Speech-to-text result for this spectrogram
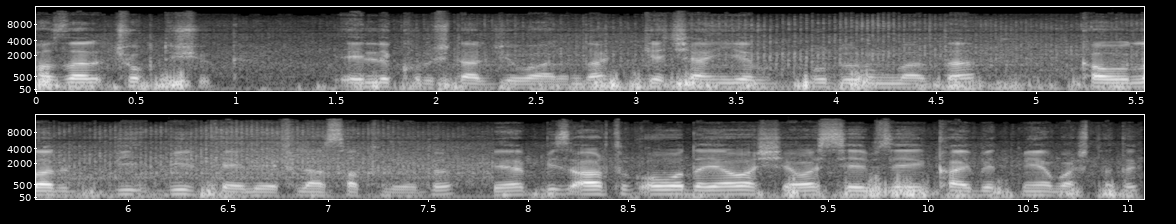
pazar çok düşük. 50 kuruşlar civarında. Geçen yıl bu durumlarda kavunlar 1, 1 TL'ye falan satılıyordu. Ya Biz artık ovada yavaş yavaş sebzeyi kaybetmeye başladık.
